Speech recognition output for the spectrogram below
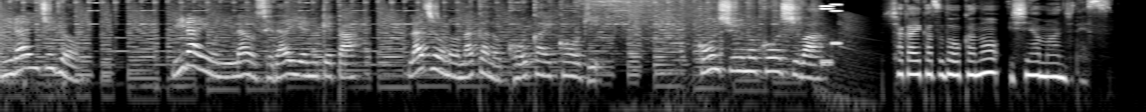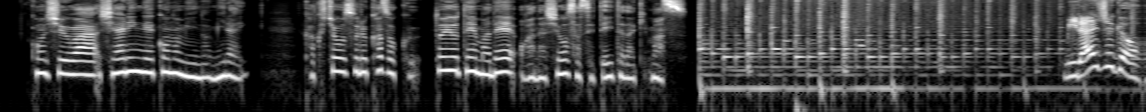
未来授業未来を担う世代へ向けたラジオの中の公開講義。今週の講師は社会活動家の石山杏樹です。今週はシェアリングエコノミーの未来拡張する家族というテーマでお話をさせていただきます。未来授業。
